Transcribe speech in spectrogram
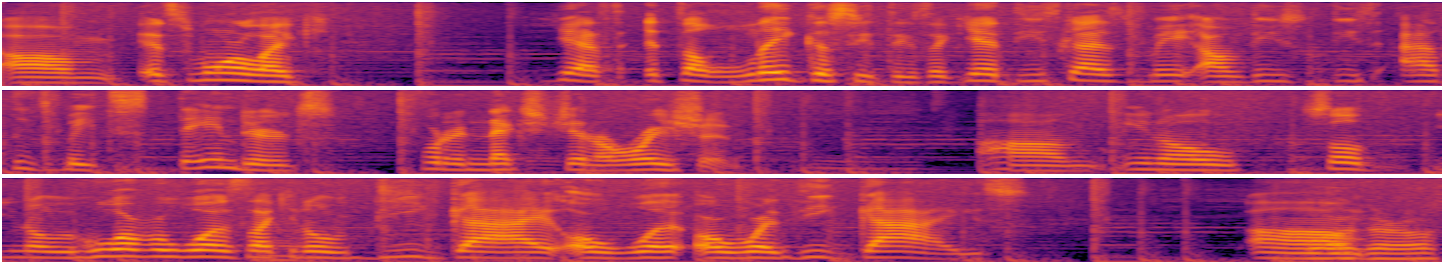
Um, it's more like, yes, it's a legacy thing. It's like, yeah, these guys made um these these athletes made standards for the next generation. Um, you know, so you know whoever was like you know the guy or what or were the guys. Um, Or girls.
